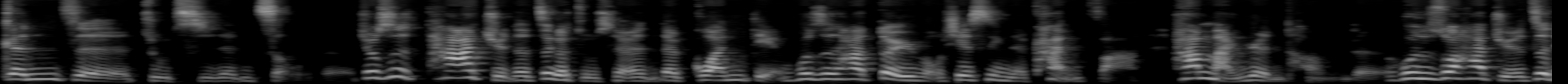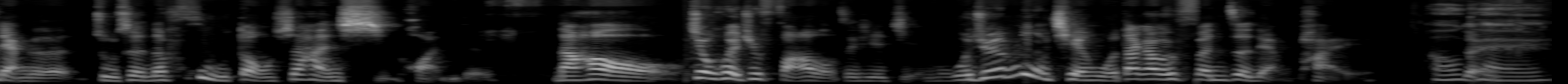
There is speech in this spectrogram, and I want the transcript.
跟着主持人走的，就是他觉得这个主持人的观点，或者他对于某些事情的看法，他蛮认同的，或者说他觉得这两个主持人的互动是很喜欢的，然后就会去 follow 这些节目。我觉得目前我大概会分这两派。OK。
